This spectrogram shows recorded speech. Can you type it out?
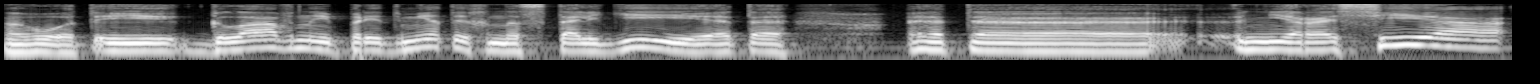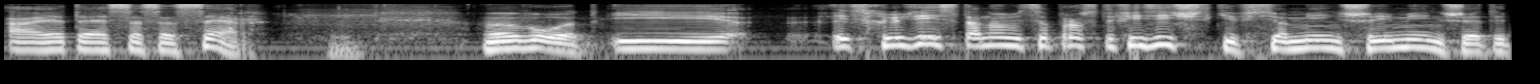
Вот. И главный предмет их ностальгии – это это не Россия, а это СССР. Вот. И этих людей становится просто физически все меньше и меньше. Это,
